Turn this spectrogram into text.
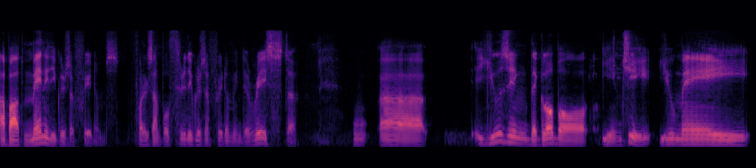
about many degrees of freedoms, for example, three degrees of freedom in the wrist, uh, using the global EMG, you may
